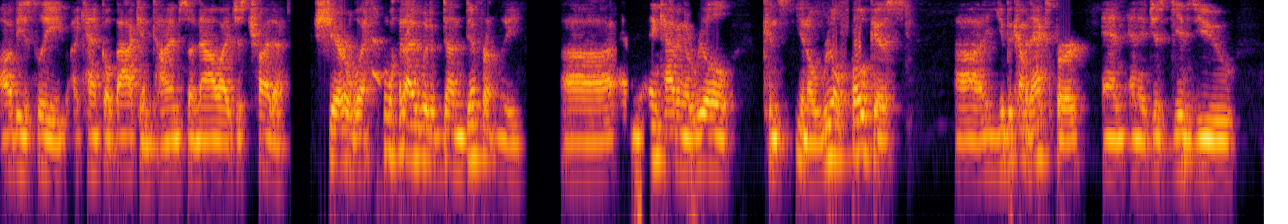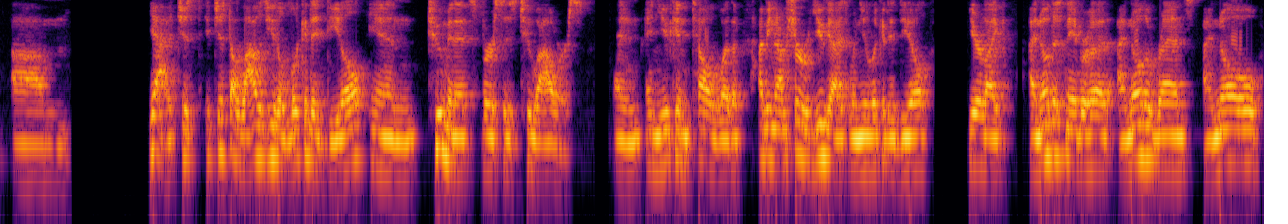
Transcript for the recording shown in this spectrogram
obviously, I can't go back in time, so now I just try to share what, what I would have done differently. Uh, I think having a real, you know, real focus, uh, you become an expert, and and it just gives you, um, yeah, it just it just allows you to look at a deal in two minutes versus two hours, and and you can tell whether. I mean, I'm sure you guys, when you look at a deal, you're like, I know this neighborhood, I know the rents, I know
